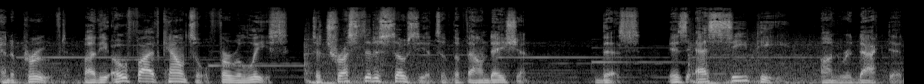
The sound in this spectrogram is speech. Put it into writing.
and approved by the O5 Council for release to trusted associates of the Foundation. This is SCP Unredacted.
